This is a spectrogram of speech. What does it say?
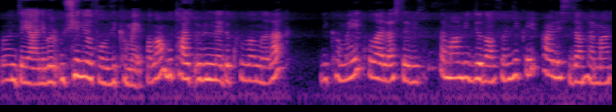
önce yani böyle üşeniyorsanız yıkamaya falan bu tarz ürünleri de kullanarak yıkamayı kolaylaştırabilirsiniz. Hemen videodan sonra yıkayıp paylaşacağım hemen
